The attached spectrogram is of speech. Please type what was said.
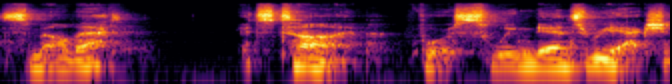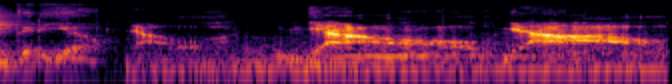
Smell that? It's time for a swing dance reaction video. No. No. No.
